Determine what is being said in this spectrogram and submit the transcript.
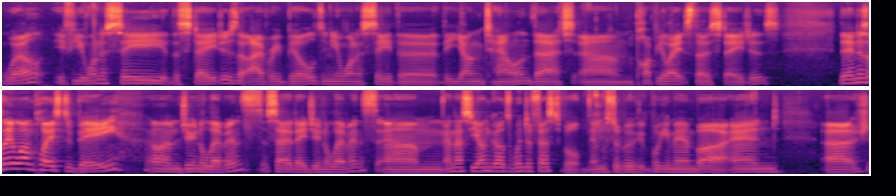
Well, if you want to see the stages that Ivory builds and you want to see the, the young talent that um, populates those stages, then there's only one place to be on June 11th, Saturday, June 11th, um, and that's Young Gods Winter Festival at Mr. Boogie- Boogeyman Bar. And uh, sh-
